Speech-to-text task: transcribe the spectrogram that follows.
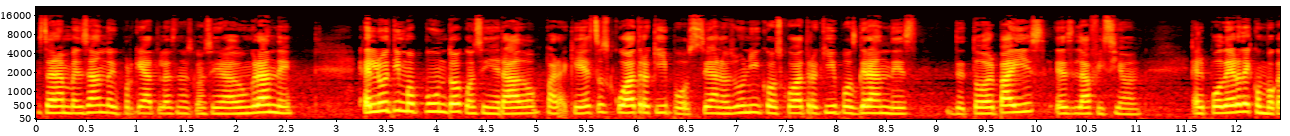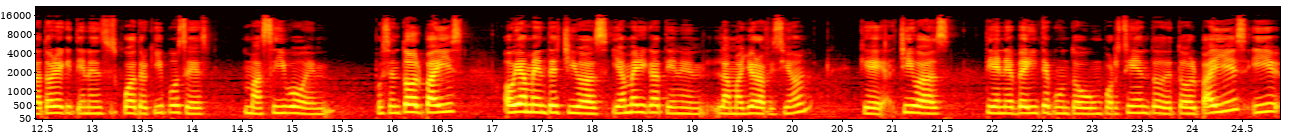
estarán pensando y por qué Atlas no es considerado un grande. El último punto considerado para que estos cuatro equipos sean los únicos cuatro equipos grandes de todo el país es la afición. El poder de convocatoria que tienen estos cuatro equipos es masivo en, pues en todo el país. Obviamente Chivas y América tienen la mayor afición, que Chivas tiene 20.1% de todo el país y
